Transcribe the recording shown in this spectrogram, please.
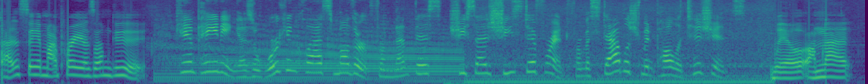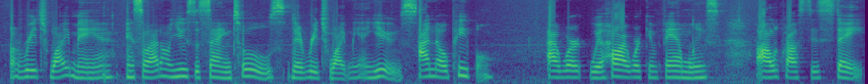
I didn't say my prayers, I'm good. Campaigning as a working class mother from Memphis, she says she's different from establishment politicians. Well, I'm not a rich white man, and so I don't use the same tools that rich white men use. I know people. I work with hardworking families all across this state.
